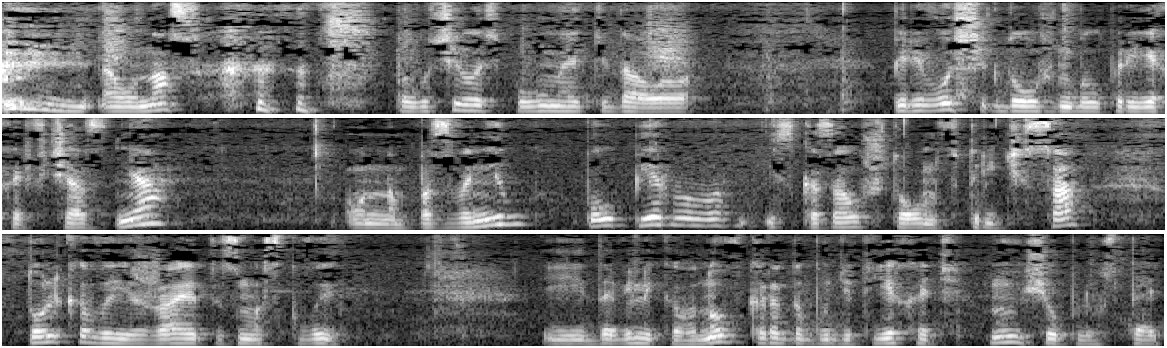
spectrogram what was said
А у нас получилось полное кидалово. Перевозчик должен был приехать в час дня. Он нам позвонил пол первого и сказал, что он в три часа только выезжает из Москвы. И до Великого Новгорода будет ехать, ну, еще плюс 5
